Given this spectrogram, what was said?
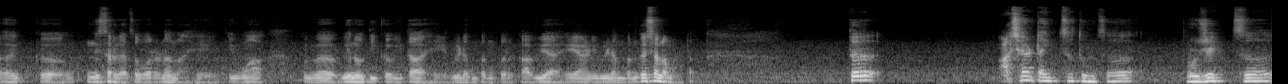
एक निसर्गाचं वर्णन आहे किंवा विनोदी कविता आहे विडंबनपर काव्य आहे आणि विडंबन कशाला म्हणतात? तर अशा टाईपचं तुमचं प्रोजेक्टचं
